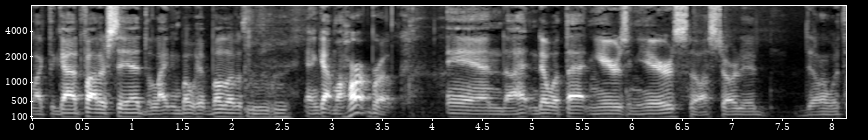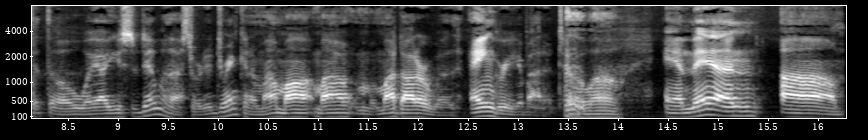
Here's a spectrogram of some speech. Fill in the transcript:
like the Godfather said, the lightning bolt hit both of us, and got my heart broke. And I hadn't dealt with that in years and years, so I started dealing with it the old way I used to deal with it. I started drinking, and my mom, my my daughter was angry about it too. Oh, wow. And then um,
